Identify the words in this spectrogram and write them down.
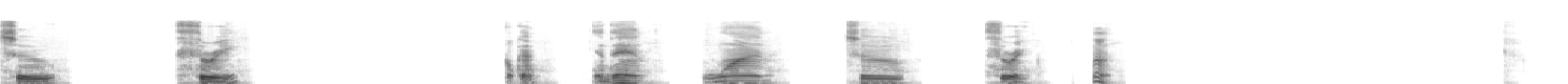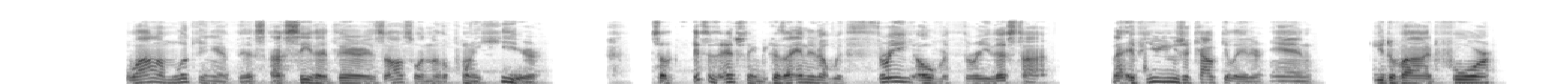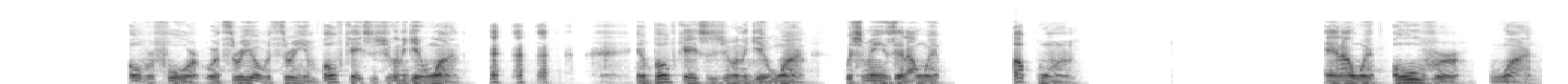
two, three. Okay. And then one, two, three. Hmm. While I'm looking at this, I see that there is also another point here. So this is interesting because I ended up with 3 over 3 this time. Now, if you use your calculator and you divide 4 over 4 or 3 over 3, in both cases, you're going to get 1. in both cases, you're going to get 1, which means that I went up 1 and I went over 1.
